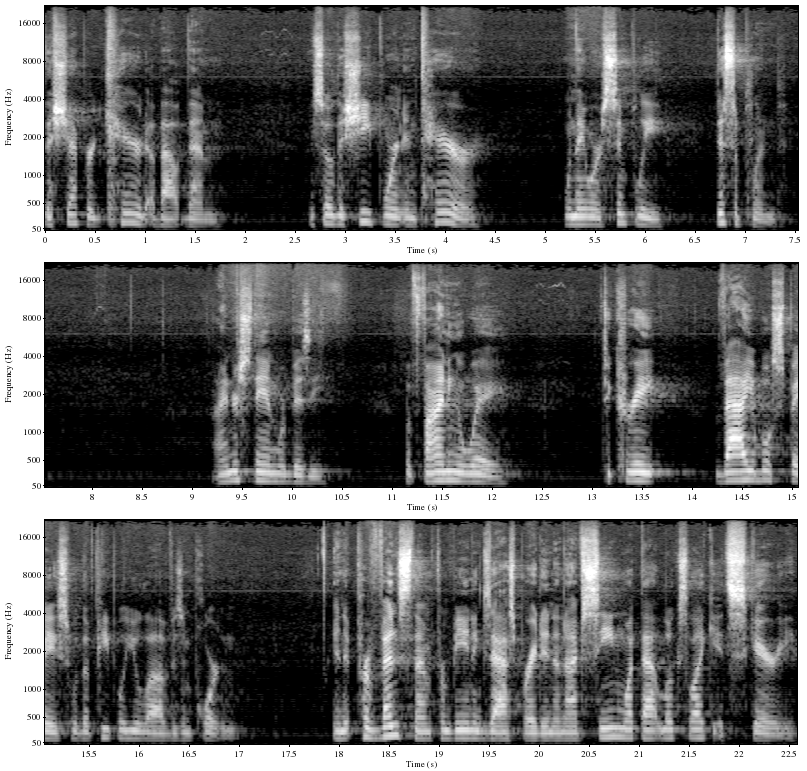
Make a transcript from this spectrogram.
the shepherd cared about them. And so the sheep weren't in terror when they were simply disciplined. I understand we're busy, but finding a way to create valuable space with the people you love is important and it prevents them from being exasperated. And I've seen what that looks like. It's scary.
